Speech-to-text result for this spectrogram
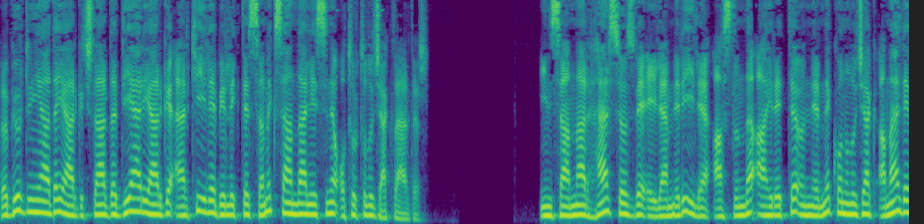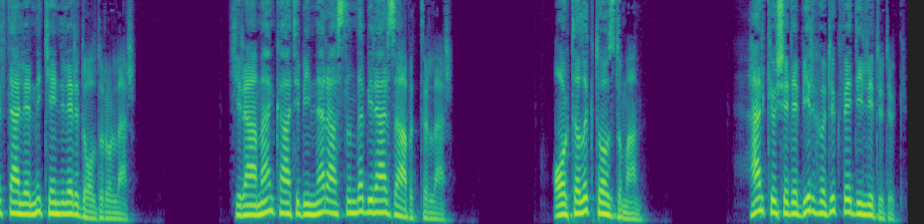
öbür dünyada yargıçlar da diğer yargı erki ile birlikte sanık sandalyesine oturtulacaklardır. İnsanlar her söz ve eylemleriyle aslında ahirette önlerine konulacak amel defterlerini kendileri doldururlar. Kiramen katibinler aslında birer zabıttırlar. Ortalık toz duman. Her köşede bir hödük ve dilli düdük.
